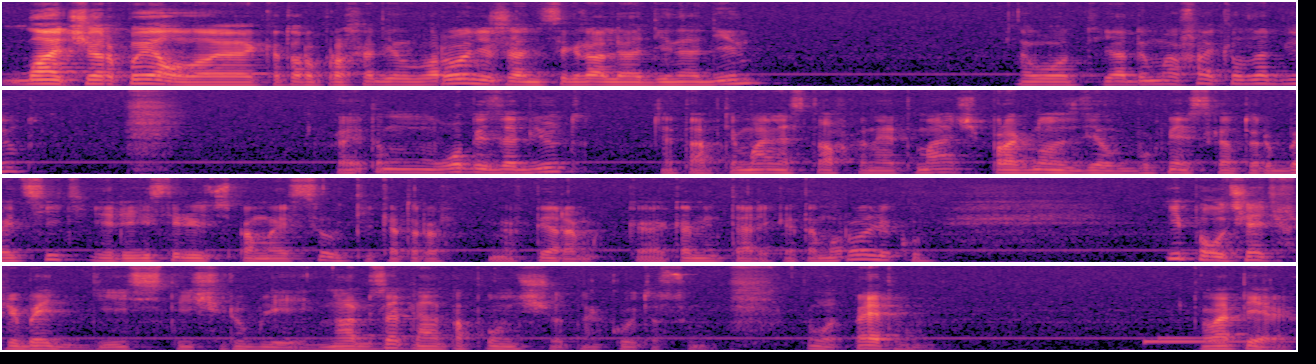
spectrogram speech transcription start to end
Матч РПЛ, э, который проходил в Воронеже, они сыграли 1-1. Вот, я думаю, факел забьют. Поэтому обе забьют. Это оптимальная ставка на этот матч. Прогноз сделал букмекерской конторы Bad City. И регистрируйтесь по моей ссылке, которая в первом комментарии к этому ролику. И получайте фрибет 10 тысяч рублей. Но обязательно надо пополнить счет на какую-то сумму. Вот, поэтому, во-первых,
